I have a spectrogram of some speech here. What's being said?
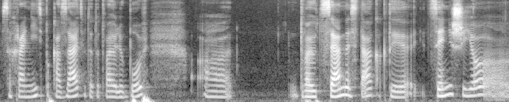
сохранить, показать, вот эту твою любовь, а, твою ценность, да, как ты ценишь ее, а,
